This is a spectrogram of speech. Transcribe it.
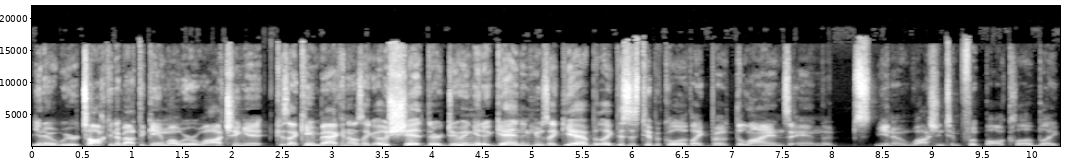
you know, we were talking about the game while we were watching it because I came back and I was like, "Oh shit, they're doing it again." And he was like, "Yeah, but like this is typical of like both the Lions and the you know Washington Football Club. Like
